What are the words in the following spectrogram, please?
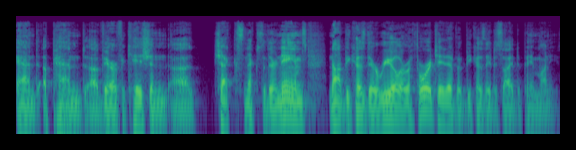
and append uh, verification uh, checks next to their names, not because they're real or authoritative, but because they decide to pay money.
